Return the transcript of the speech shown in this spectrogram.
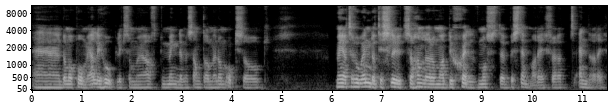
Eh, de var på mig allihop liksom. och Jag har haft mängder med samtal med dem också. Och men jag tror ändå till slut så handlar det om att du själv måste bestämma dig för att ändra dig.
